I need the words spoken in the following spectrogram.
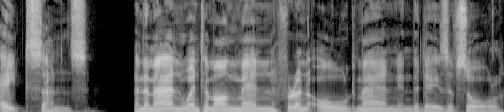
eight sons. And the man went among men for an old man in the days of Saul.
